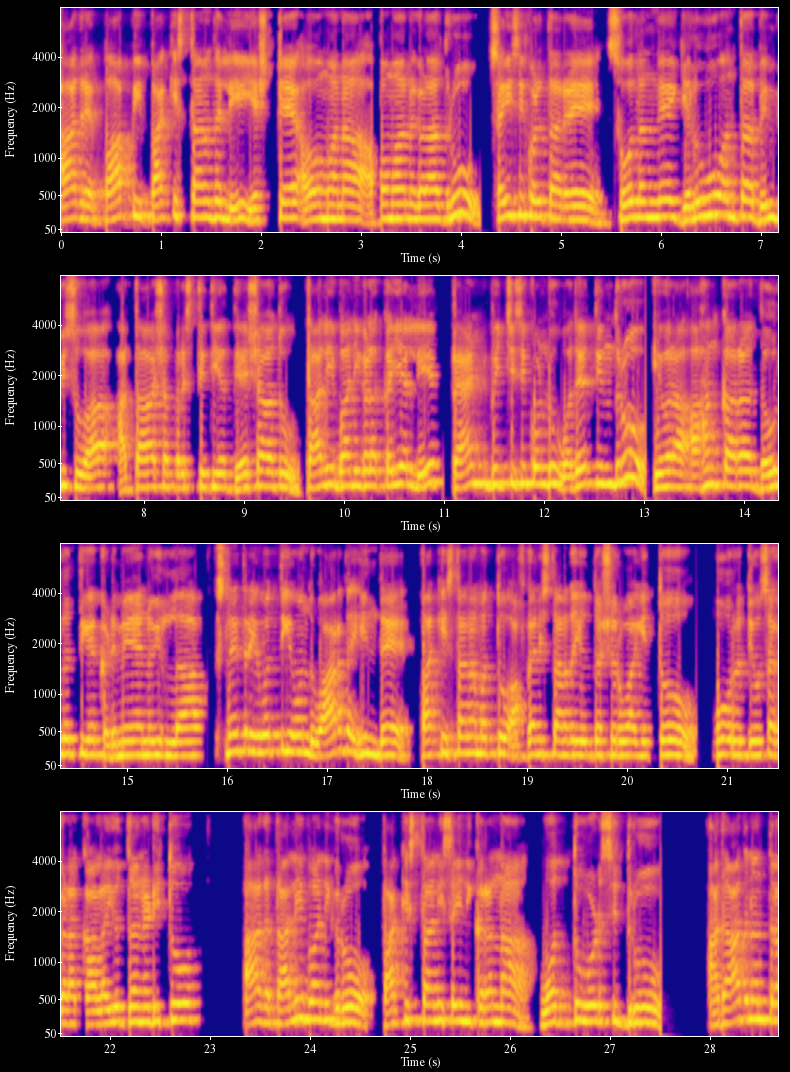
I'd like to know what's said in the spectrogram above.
ಆದ್ರೆ ಪಾಪಿ ಪಾಕಿಸ್ತಾನದಲ್ಲಿ ಎಷ್ಟೇ ಅವಮಾನ, ಅಪಮಾನಗಳಾದ್ರೂ ಸಹಿಸಿಕೊಳ್ತಾರೆ. ಸೋಲನ್ನೇ ಗೆಲುವು ಅಂತ ಬಿಂಬಿಸುವ ಹತಾಶ ಪರಿಸ್ಥಿತಿಯ ದೇಶ ಅದು. ತಾಲಿಬಾನಿಗಳ ಕೈಯಲ್ಲಿ ಪ್ಯಾಂಟ್ ಬಿಚ್ಚಿಸಿಕೊಂಡು ಒದೆ ತಿಂದ್ರು ಇವರ ಅಹಂಕಾರ ದೌಲತ್ತಿಗೆ ಕಡಿಮೆಯೇನೂ ಇಲ್ಲ. ಸ್ನೇಹಿತರೆ, ಇವತ್ತಿಗೆ ಒಂದು ವಾರದ ಹಿಂದೆ ಪಾಕಿಸ್ತಾನ ಮತ್ತು ಅಫ್ಘಾನಿಸ್ತಾನದ ಯುದ್ಧ ಶುರುವಾಗಿತ್ತು. ಮೂರು ದಿವಸಗಳ ಕಾಲ ಯುದ್ಧ ನಡೀತು. ಆಗ ತಾಲಿಬಾನಿಗರು ಪಾಕಿಸ್ತಾನಿ ಸೈನಿಕರನ್ನ ಒದ್ದು ಓಡಿಸಿದ್ರು. ಅದಾದ ನಂತರ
